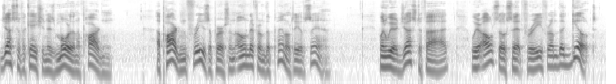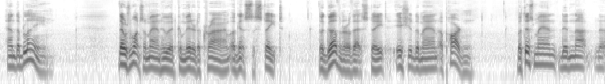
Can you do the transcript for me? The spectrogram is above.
Justification is more than a pardon. A pardon frees a person only from the penalty of sin. When we are justified, we are also set free from the guilt and the blame. There was once a man who had committed a crime against the state. The governor of that state issued the man a pardon. But this man did not, uh,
